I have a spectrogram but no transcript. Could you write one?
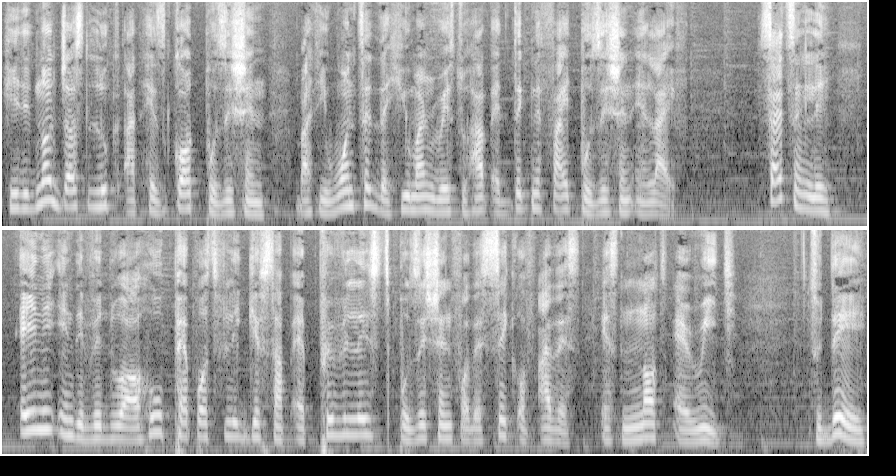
He did not just look at his God position, but he wanted the human race to have a dignified position in life. Certainly, any individual who purposefully gives up a privileged position for the sake of others is not a reed. Today,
